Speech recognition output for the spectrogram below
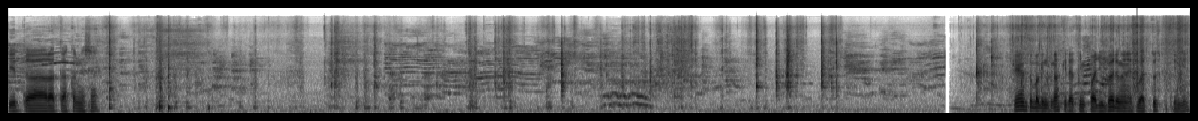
kita ratakan guys ya. Oke, untuk bagian tengah kita timpa juga dengan es batu seperti ini.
